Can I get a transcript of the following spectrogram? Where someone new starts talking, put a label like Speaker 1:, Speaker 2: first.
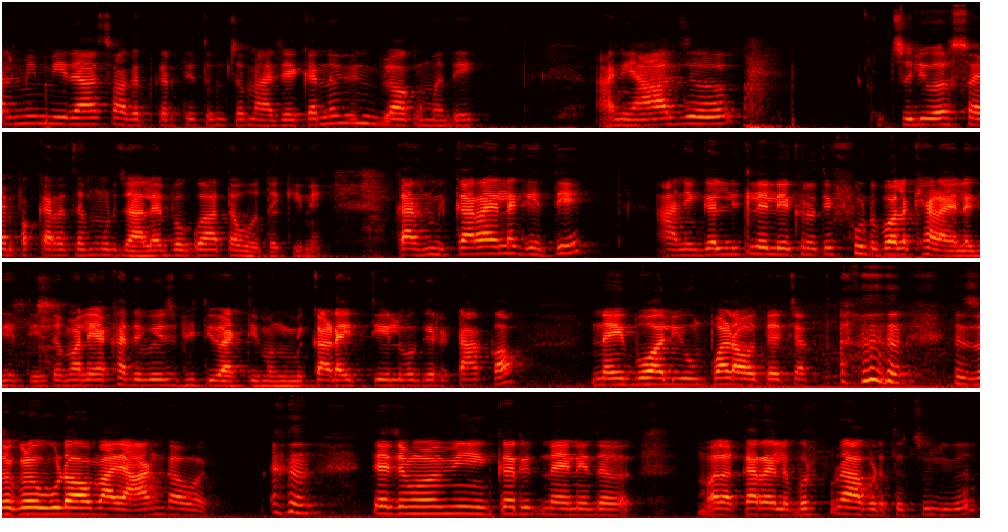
Speaker 1: नमस्कार मी मीरा स्वागत करते तुमचं माझ्या एका नवीन ब्लॉगमध्ये. आणि आज चुलीवर स्वयंपाक करायचा मूड झाला आहे बघू आता होतं की नाही. कारण मी करायला घेते आणि गल्लीतले लेकरं ते फुटबॉल खेळायला घेते. तर मला एखाद्या वेळेस भीती वाटते मग मी कढाईत तेल वगैरे टाकाव. नाही बॉल येऊन पडाव त्याच्यात. सगळं उडाव माझ्या अंगावर. त्याच्यामुळे मी करीत नाही नाही तर मला करायला भरपूर आवडतं चुलीवर.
